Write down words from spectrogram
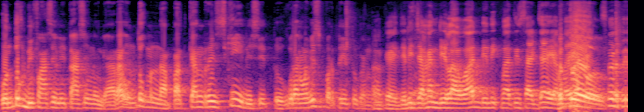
untuk difasilitasi negara untuk mendapatkan rizki di situ. Kurang lebih seperti itu. Yudi. Oke, jadi jangan dilawan, dinikmati saja ya, Pak. ya? Betul. Seperti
